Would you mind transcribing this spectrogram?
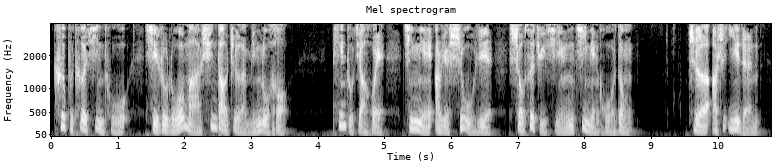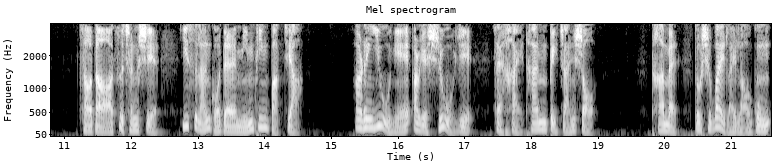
科普特信徒写入罗马殉道者名录后，天主教会今年二月十五日首次举行纪念活动。这二十一人遭到自称是伊斯兰国的民兵绑架，二零一五年二月十五日在海滩被斩首，他们都是外来劳工。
